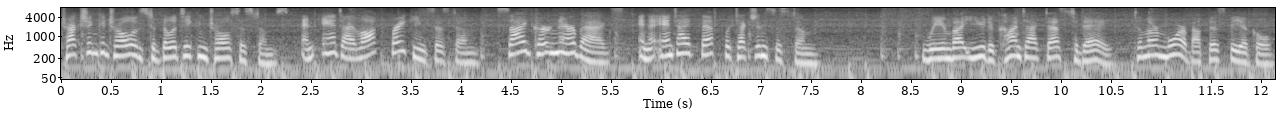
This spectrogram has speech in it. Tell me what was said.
traction control and stability control systems, an anti-lock braking system, side curtain airbags, and an anti-theft protection system. We invite you to contact us today to learn more about this vehicle.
